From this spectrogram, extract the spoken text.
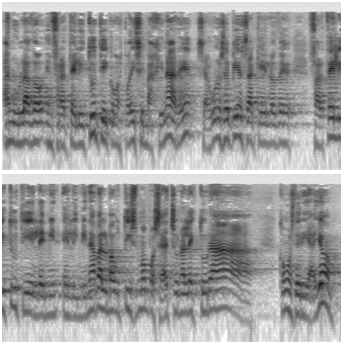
anulado en Fratelli Tutti, como os podéis imaginar. ¿eh? Si alguno se piensa que lo de Fratelli Tutti eliminaba el bautismo, pues se ha hecho una lectura, ¿cómo os diría yo?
